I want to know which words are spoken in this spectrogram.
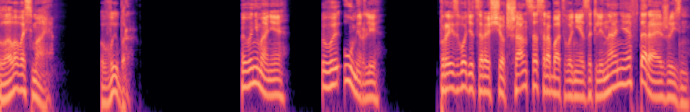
Глава восьмая. Выбор. Внимание! Вы умерли. Производится расчет шанса срабатывания заклинания «Вторая жизнь».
